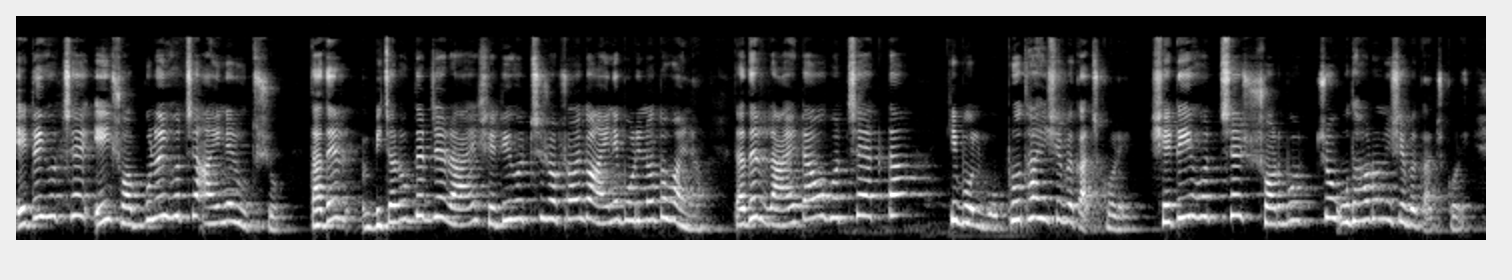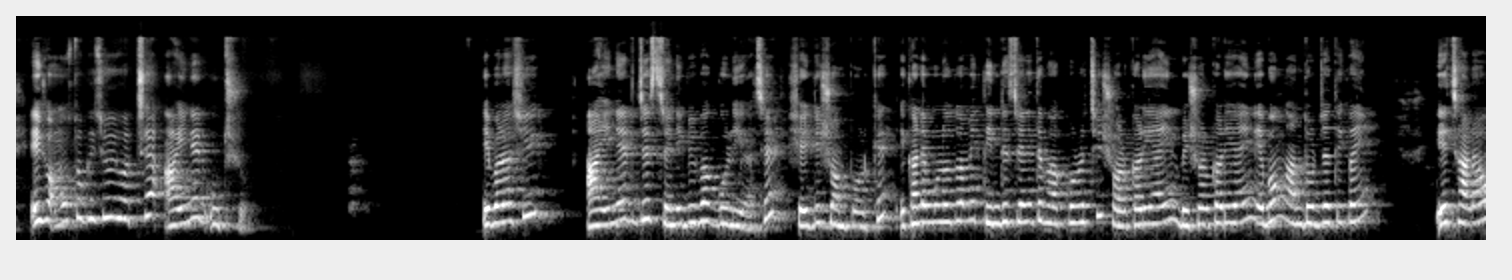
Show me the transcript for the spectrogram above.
এটাই হচ্ছে, এই সবগুলোই হচ্ছে আইনের উৎস। তাদের বিচারকদের যে রায়, সেটি হচ্ছে সবসময় তো আইনে পরিণত হয় না। তাদের রায়টাও হচ্ছে একটা, কি বলব, প্রথা হিসেবে কাজ করে। সেটাই হচ্ছে সর্বোচ্চ উদাহরণ হিসেবে কাজ করে। এই সমস্ত কিছুই হচ্ছে আইনের উৎস। এবার আসি আইনের যে শ্রেণীবিভাগগুলি আছে, সেইটি সম্পর্কে এখানে মূলত আমি তিনটে শ্রেণীতে ভাগ করেছি, সরকারি আইন, বেসরকারি আইন এবং আন্তর্জাতিক আইন। এছাড়াও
